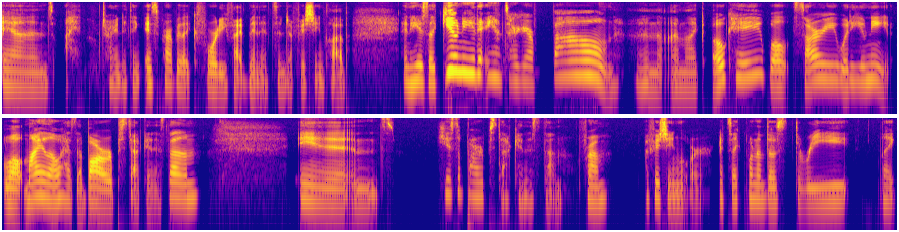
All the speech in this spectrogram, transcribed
and I'm trying to think, it's probably like 45 minutes into fishing club. And he's like, You need to answer your phone. And I'm like, Okay, well, sorry, what do you need? Well, Milo has a barb stuck in his thumb. And he has a barb stuck in his thumb from a fishing lure. It's like one of those three like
